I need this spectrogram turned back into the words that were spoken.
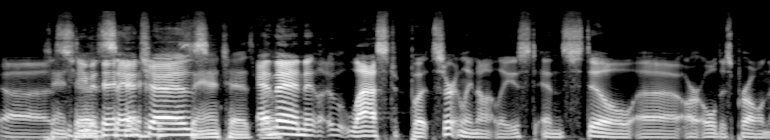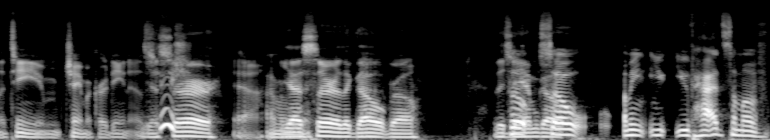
Uh, Sanchez. Steven Sanchez, Sanchez, bro. and then uh, last but certainly not least, and still uh, our oldest pro on the team, Chema Cardenas. Yes, sir. Yeah. Yes, that. sir. The goat, bro. The so, damn goat. So, I mean, you you've had some of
